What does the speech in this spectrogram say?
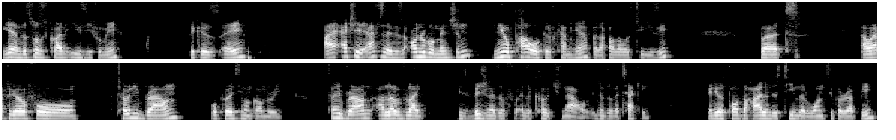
And this was quite easy for me because a, I actually have to say there's an honourable mention. Neil Powell could have come here, but I felt that was too easy. But I will have to go for Tony Brown or Percy Montgomery. Tony Brown, I love like his vision as a as a coach now in terms of attacking, and he was part of the Highlanders team that won Super Rugby.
